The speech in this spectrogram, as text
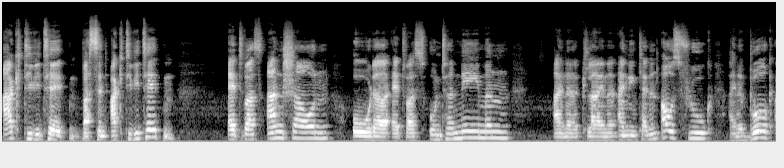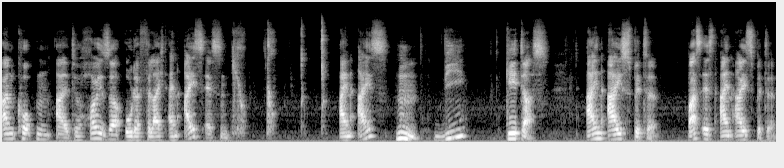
Aktivitäten. Was sind Aktivitäten? Etwas anschauen oder etwas unternehmen. Eine kleine, einen kleinen Ausflug, eine Burg angucken, alte Häuser oder vielleicht ein Eis essen. Ein Eis? Hm, wie geht das? Ein Eis bitte. Was ist ein Eis bitte?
